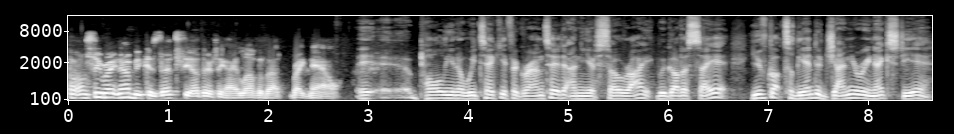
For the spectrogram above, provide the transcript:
policy right now because that's the other thing I love about right now. It, uh, Paul, you know we take you for granted, and you're so right. We got to say it. You've got to the end of January next year.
